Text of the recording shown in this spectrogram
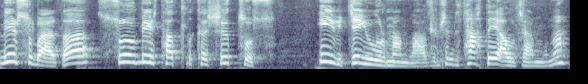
1 su bardağı su, 1 tatlı kaşığı tuz. İyice yoğurmam lazım. Şimdi tahtaya alacağım bunu.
